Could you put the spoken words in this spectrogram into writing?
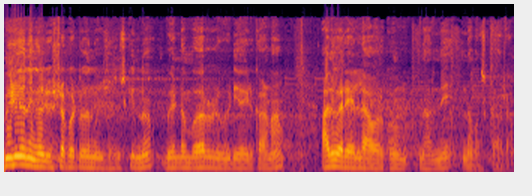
വീഡിയോ നിങ്ങൾ ഇഷ്ടപ്പെട്ടു എന്ന് വിശ്വസിക്കുന്നു. വീണ്ടും വേറൊരു വീഡിയോയിൽ കാണാം. അതുവരെ എല്ലാവർക്കും നന്ദി നമസ്കാരം.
